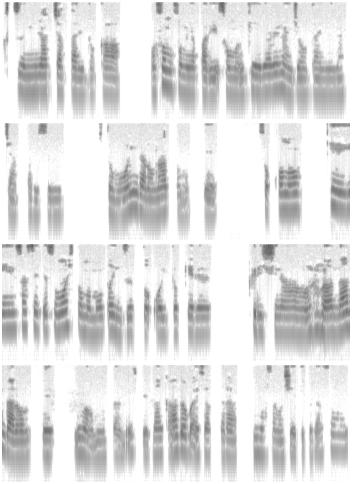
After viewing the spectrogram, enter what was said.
苦痛になっちゃったりとか、そもそもやっぱりその受け入れられない状態になっちゃったりする人も多いんだろうなと思って、そこの軽減させてその人の元にずっと置いとけるクリシナは何だろうって今思ったんですけど、なんかアドバイスあったら皆さん教えてください。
